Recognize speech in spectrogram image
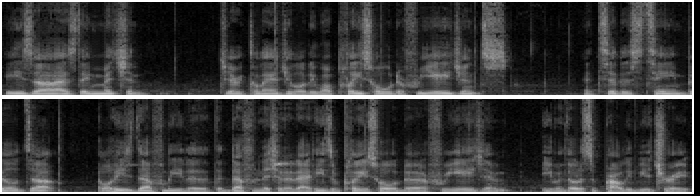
He's, uh, as they mentioned, Jerry Colangelo, they want placeholder free agents until this team builds up. Well, he's definitely the, the definition of that. He's a placeholder free agent, even though this would probably be a trade.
